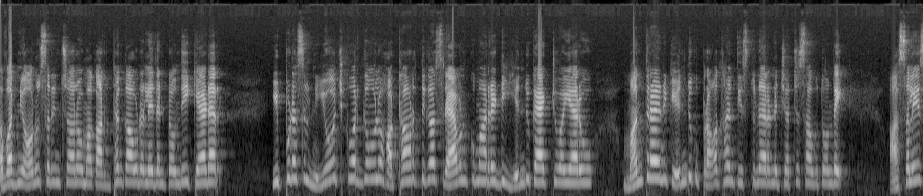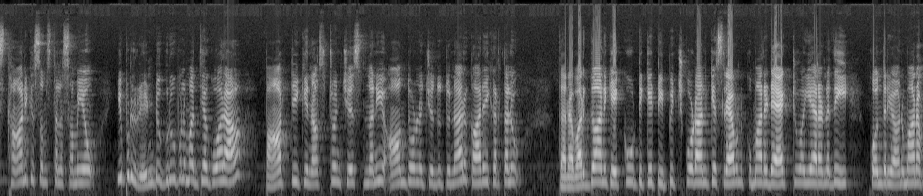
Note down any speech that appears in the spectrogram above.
ఎవరిని అనుసరించాలో మాకు అర్థం కావడం లేదంటోంది కేడర్. ఇప్పుడు అసలు నియోజకవర్గంలో హఠాత్తుగా శ్రావణ్ కుమార్ రెడ్డి ఎందుకు యాక్టివ్ అయ్యారు? మంత్రి ఆయనకి ఎందుకు ప్రాధాన్యత ఇస్తున్నారనే చర్చ సాగుతోంది. అసలే స్థానిక సంస్థల సమయం. ఇప్పుడు రెండు గ్రూపుల మధ్య గోల పార్టీకి నష్టం చేస్తుందని ఆందోళన చెందుతున్నారు కార్యకర్తలు. తన వర్గానికి ఎక్కువ టికెట్ ఇప్పించుకోవడానికి శ్రావణ్ కుమార్ రెడ్డి యాక్టివ్ అయ్యారన్నది కొందరి అనుమానం.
